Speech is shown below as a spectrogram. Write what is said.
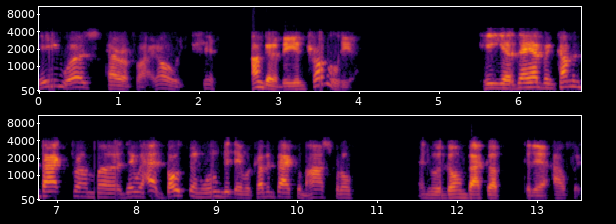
He was terrified. Holy shit, I'm going to be in trouble here. He, uh, they had been coming back from, uh, they were, had both been wounded. They were coming back from hospital and were going back up to their outfit.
